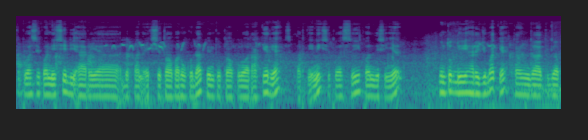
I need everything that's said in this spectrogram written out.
situasi kondisi di area depan exit tol Parung Kuda pintu tol keluar akhir ya seperti ini situasi kondisinya untuk di hari Jumat ya tanggal 31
